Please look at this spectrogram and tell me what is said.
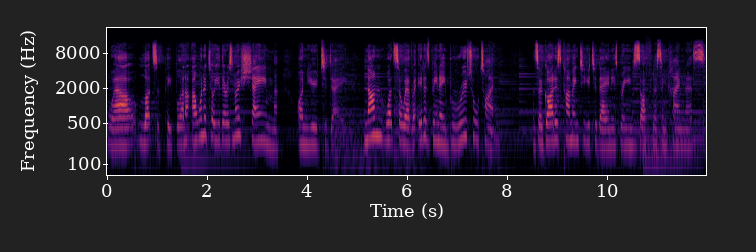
Wow, lots of people. And I, I want to tell you, there is no shame on you today. None whatsoever. It has been a brutal time. And so God is coming to you today and He's bringing softness and kindness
